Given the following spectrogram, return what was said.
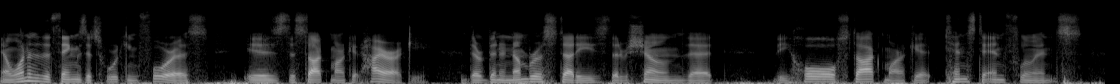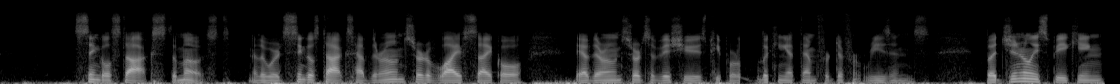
Now one of the things that's working for us is the stock market hierarchy. There have been a number of studies that have shown that the whole stock market tends to influence single stocks the most. In other words, single stocks have their own sort of life cycle, they have their own sorts of issues, people are looking at them for different reasons. But generally speaking,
